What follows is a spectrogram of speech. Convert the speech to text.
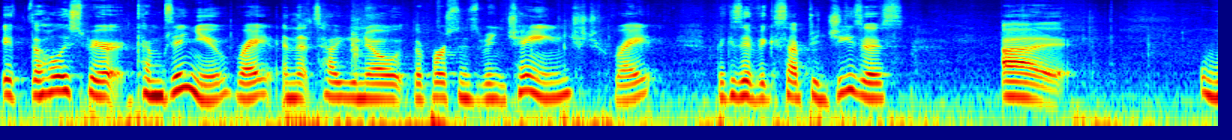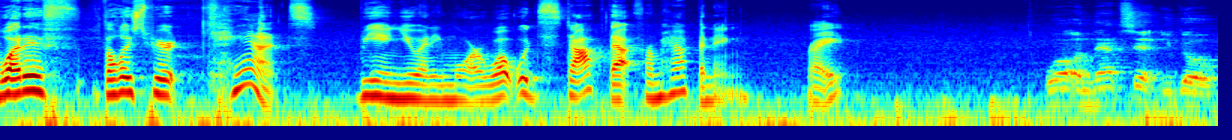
if the Holy Spirit comes in you, right, and that's how you know the person's been changed, right? Because they've accepted Jesus. Uh, what if the Holy Spirit can't be in you anymore? What would stop that from happening, right? Well, and that's it. You go.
